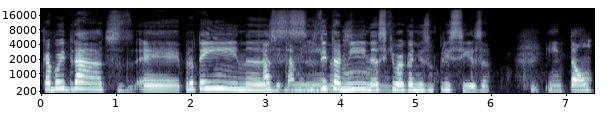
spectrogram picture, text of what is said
carboidratos, é, proteínas, As vitaminas, vitaminas que o organismo precisa. Então,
